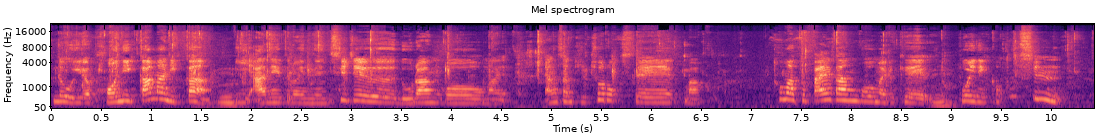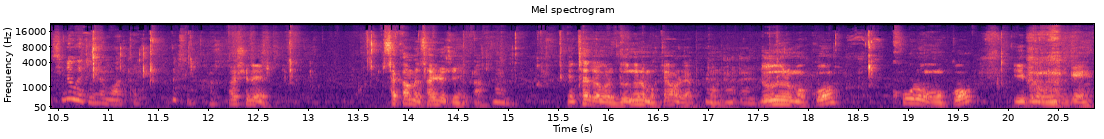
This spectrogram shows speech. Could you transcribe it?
근데 오히려 버니 까마니까 음. 이 안에 들어있는 치즈 노란 거, 막 양상추 초록색, 막 토마토 빨간 거, 막 이렇게 음. 돋보이니까 훨씬 식욕이 돋는 것 같아. 그치? 확실히 색감을 살려주니까 응. 1차적으로 눈으로 먹자 원래 보통 응, 응, 응. 눈으로 먹고 코로 먹고 입으로 먹는 게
